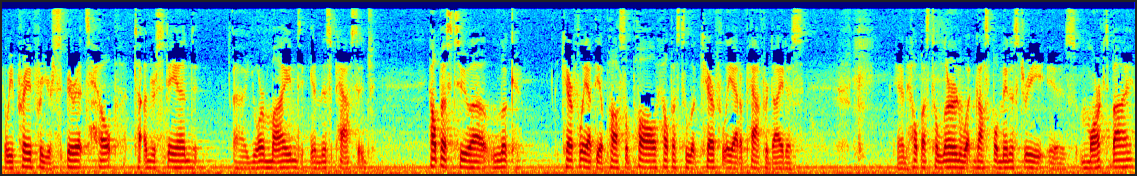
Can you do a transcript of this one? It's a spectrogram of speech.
and we pray for your Spirit's help to understand uh, your mind in this passage. Help us to uh, look carefully at the Apostle Paul. Help us to look carefully at Epaphroditus. And help us to learn what gospel ministry is marked by,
